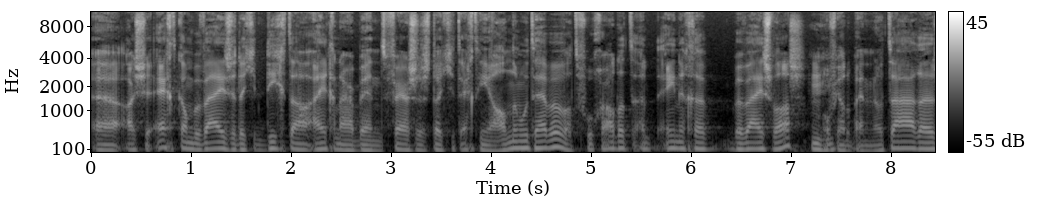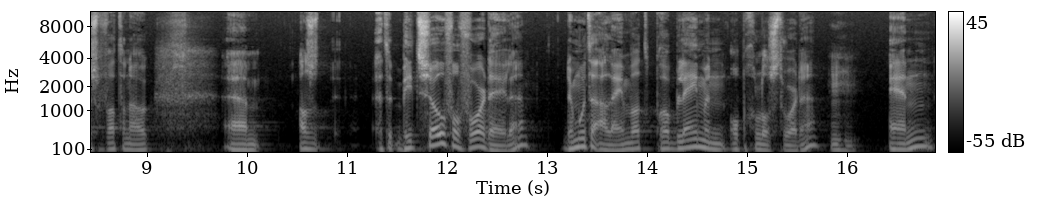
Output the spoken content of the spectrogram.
eh, als je echt kan bewijzen dat je digitaal eigenaar bent versus dat je het echt in je handen moet hebben, wat vroeger altijd het enige bewijs was, Mhm. of je had het bij een notaris of wat dan ook. Ehm, als, het biedt zoveel voordelen. Er moeten alleen wat problemen opgelost worden. Mhm. En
